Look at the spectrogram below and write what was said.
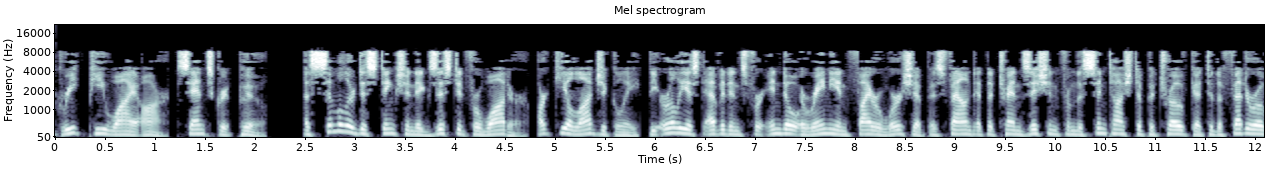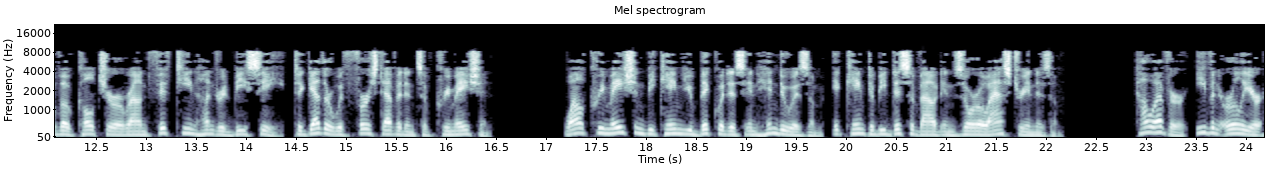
Greek pyr, Sanskrit pu. A similar distinction existed for water. Archaeologically, the earliest evidence for Indo Iranian fire worship is found at the transition from the Sintashta Petrovka to the Fedorovo culture around 1500 BC, together with first evidence of cremation. While cremation became ubiquitous in Hinduism, it came to be disavowed in Zoroastrianism. However, even earlier,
